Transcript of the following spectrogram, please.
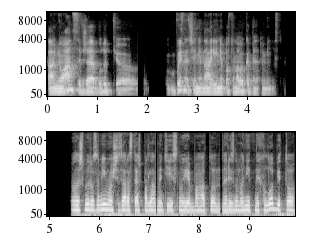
а, нюанси вже будуть е, визначені на рівні постанови Кабінету міністрів. Ну, але ж ми розуміємо, що зараз теж в парламенті існує багато різноманітних лобі, то,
